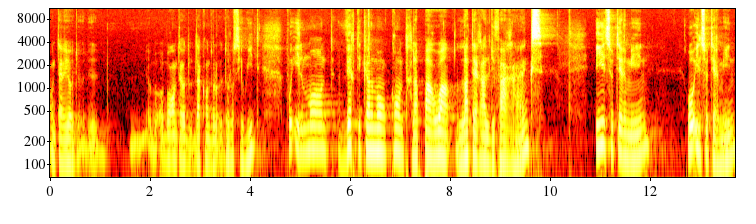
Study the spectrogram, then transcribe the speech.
antérieur de, de. Puis il monte verticalement contre la paroi latérale du pharynx. Il se termine, ou il se termine,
